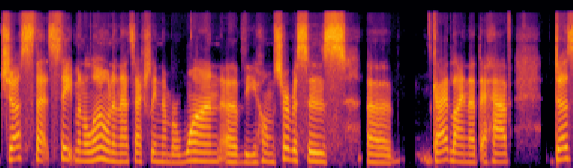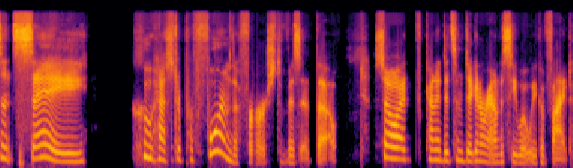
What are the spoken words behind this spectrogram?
just that statement alone, and that's actually number one of the home services uh, guideline that they have, doesn't say who has to perform the first visit, though. So I kind of did some digging around to see what we could find.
